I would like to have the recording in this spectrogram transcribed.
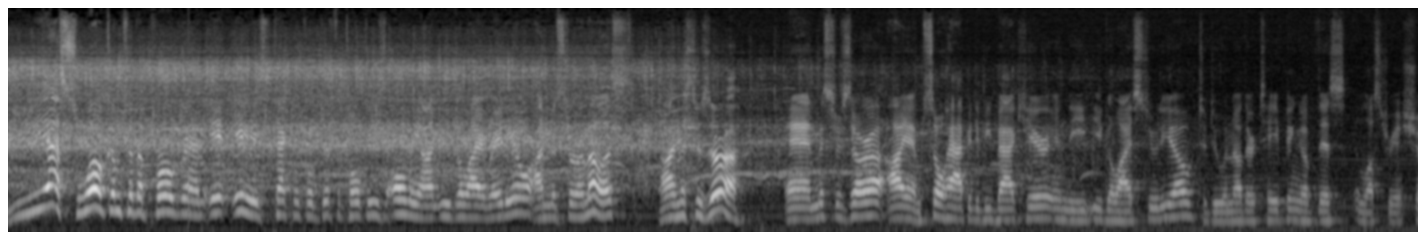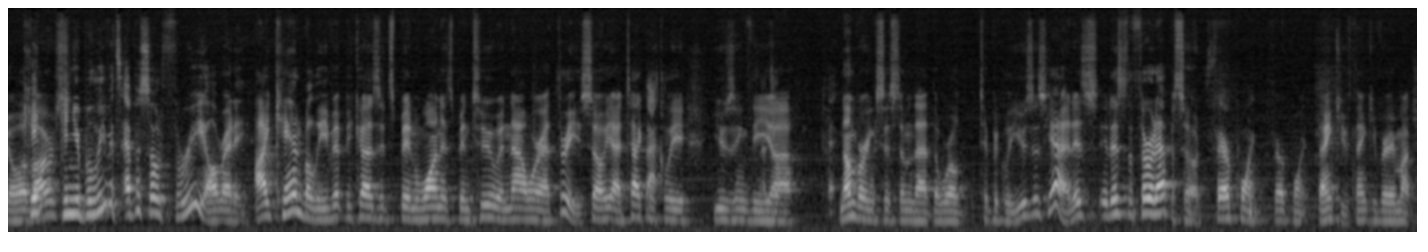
Yes, welcome to the program. It is Technical Difficulties only on Eagle Eye Radio. I'm Mr. Romellus. I'm Mr. Zuraw. And Mr. Zuraw, I am so happy to be back here in the Eagle Eye studio to do another taping of this illustrious show of Can, ours. can you believe it's episode three already? I can believe it because it's been one, it's been two, and now we're at three. So yeah, technically using the uh, numbering system that the world typically uses, yeah, it is. It is the third episode. Fair point. Fair point. Thank you, thank you very much.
